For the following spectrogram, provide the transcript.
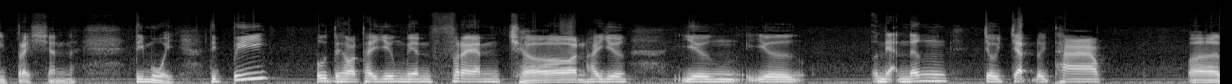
depression ទី1ទី2ឧទាហរណ៍ថាយើងមាន friend ច្រើនហើយយើងយើងយើងអ្នកនឹងចូលចិត្តដូចថាអឺ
